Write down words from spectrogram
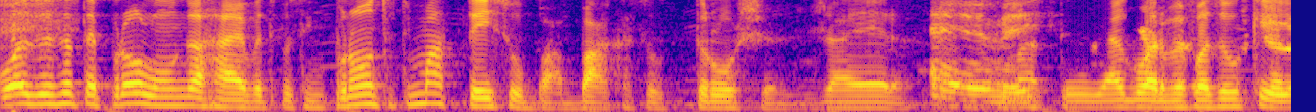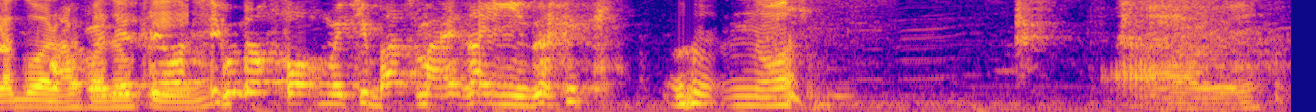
Ou às vezes até prolonga a raiva, tipo assim, pronto, te matei, seu babaca, seu trouxa, já era. É, velho. E agora vai fazer o quê? Agora vai fazer o quê? Uma hein? segunda forma que bate mais ainda. Nossa. Ah, velho.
